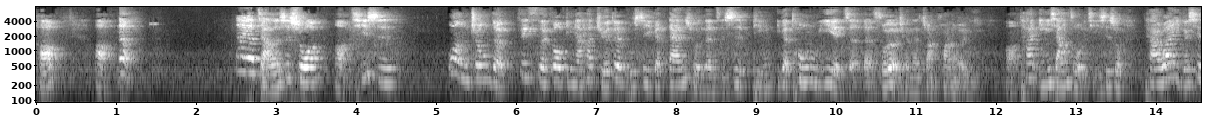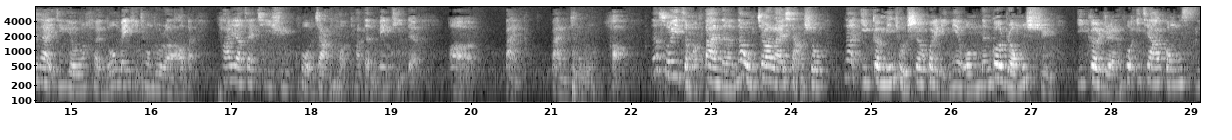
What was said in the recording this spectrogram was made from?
好，好，那。那要讲的是说，哦，其实旺中的这次的诟病啊，它绝对不是一个单纯的只是凭一个通路业者的所有权的转换而已，哦，它影响所及是说，台湾一个现在已经有很多媒体通路的老板，他要再继续扩张哈他的媒体的呃版版图，好，那所以怎么办呢？那我们就要来想说，那一个民主社会里面，我们能够容许一个人或一家公司？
